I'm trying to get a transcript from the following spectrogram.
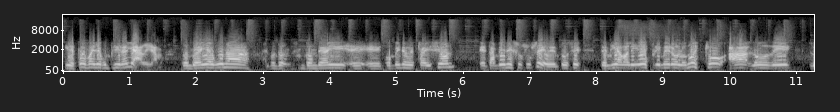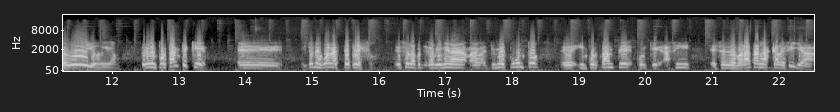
y después vaya a cumplir allá, digamos. Donde hay alguna, donde hay convenios de extradición, también eso sucede. Entonces tendría validez primero lo nuestro a lo de lo de ellos, digamos. Pero lo importante es que eh, Jones Wallace esté preso. Eso es la, primera, el primer punto eh, importante porque así eh, se desbaratan las cabecillas,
